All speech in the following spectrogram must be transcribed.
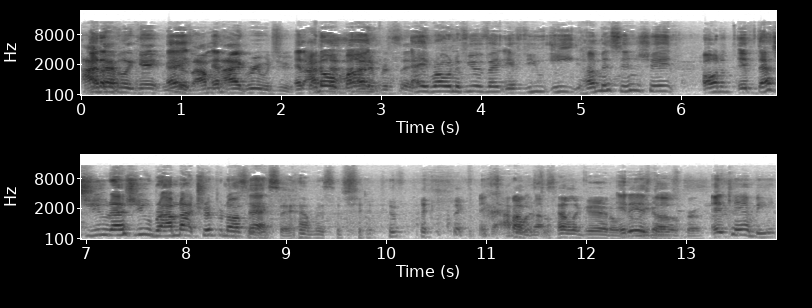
I, don't- definitely can't because Hey, I'm, and- I agree with you. And I don't mind. 100%. Hey, bro, and if you if you eat hummus and shit, all the, if that's you, that's you, bro. I'm not tripping off that. Say hummus and shit. Nigga, I don't Hummus know. is hella good. On It Doritos, is though. bro. It can be.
